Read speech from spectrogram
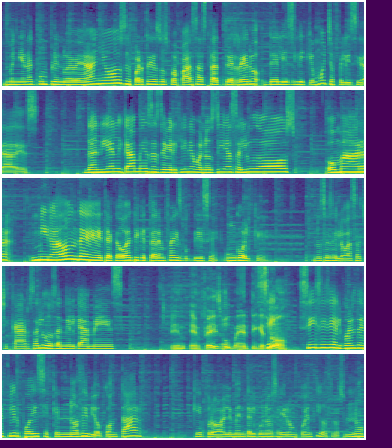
Mañana cumple nueve años de parte de sus papás hasta Terrero de Lislique. Muchas felicidades. Daniel Gámez desde Virginia, buenos días, saludos. Omar, mira dónde te acabo de etiquetar en Facebook, dice, un gol que no sé si lo vas a checar. Saludos, Daniel Gámez. En, en Facebook me etiquetó. Sí, sí, sí, el gol de Firpo dice que no debió contar, que probablemente algunos se dieron cuenta y otros no.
